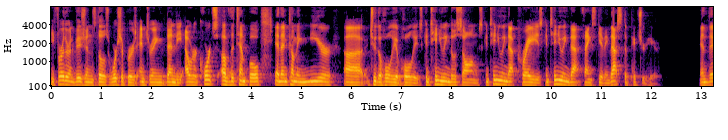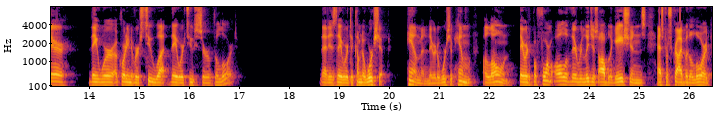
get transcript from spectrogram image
He further envisions those worshippers entering then the outer courts of the temple and then coming near uh, to the Holy of Holies, continuing those songs, continuing that praise, continuing that thanksgiving. That's the picture here. And there they were, according to verse 2, what? They were to serve the Lord. That is, they were to come to worship. Him and they were to worship Him alone. They were to perform all of their religious obligations as prescribed by the Lord.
